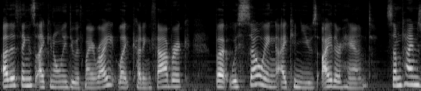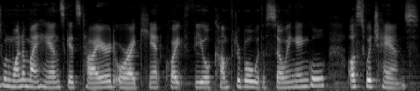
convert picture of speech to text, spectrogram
Other things I can only do with my right, like cutting fabric but with sewing I can use either hand. Sometimes when one of my hands gets tired or I can't quite feel comfortable with a sewing angle, I'll switch hands.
